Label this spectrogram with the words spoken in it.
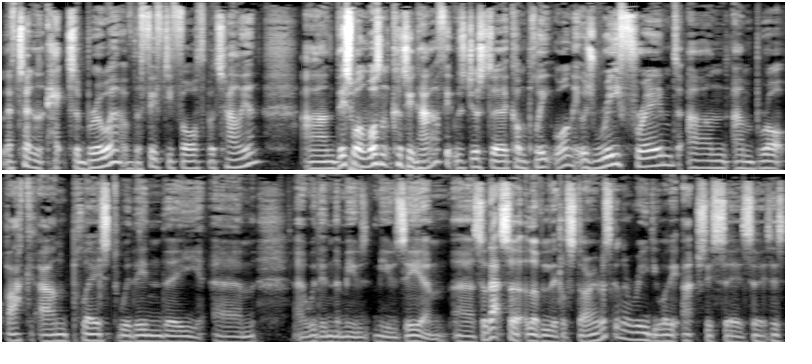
Lieutenant Hector Brewer of the 54th Battalion. And this one wasn't cut in half, it was just a complete one. It was reframed and, and brought back and placed within the um, uh, within the mu- museum. Uh, so that's a, lovely little story. I'm just going to read you what it actually says. So it says,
